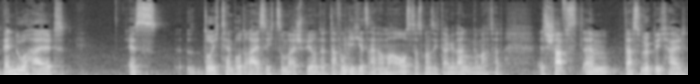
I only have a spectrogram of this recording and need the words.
wenn du halt es durch Tempo 30 zum Beispiel, und davon gehe ich jetzt einfach mal aus, dass man sich da Gedanken gemacht hat, es schaffst, ähm, dass wirklich halt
